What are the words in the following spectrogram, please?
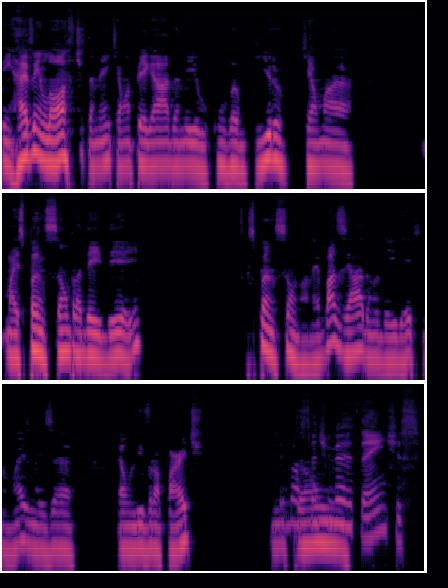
Tem Heavenloft também, que é uma pegada meio com vampiro, que é uma, uma expansão para D&D aí. Expansão não, né? É baseado no D&D e tudo mais, mas é, é um livro à parte. Tem então... bastante vertentes.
